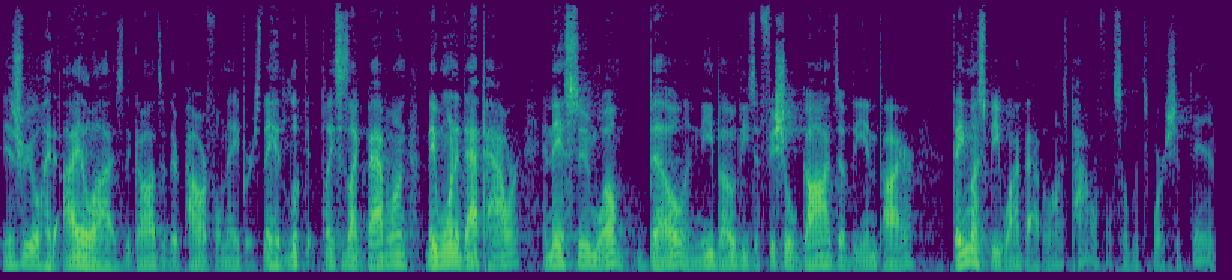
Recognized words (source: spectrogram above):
Israel had idolized the gods of their powerful neighbors. They had looked at places like Babylon. They wanted that power, and they assumed, well, Bel and Nebo, these official gods of the empire, they must be why Babylon is powerful, so let's worship them.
